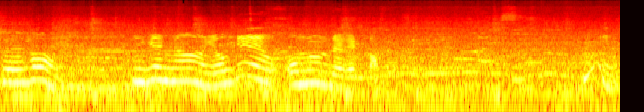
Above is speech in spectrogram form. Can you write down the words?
그래서 이제는 여기에 오면 되겠다. 음.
